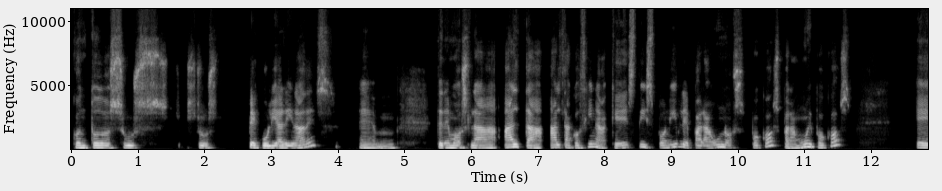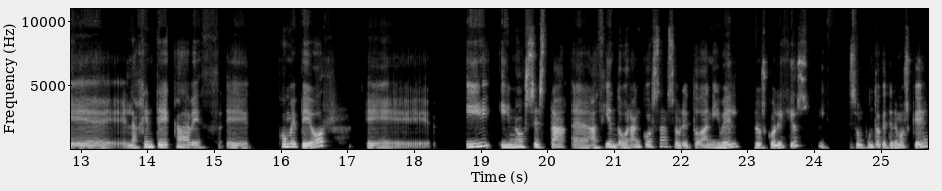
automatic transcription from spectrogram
con todos sus, sus peculiaridades. Em, tenemos la alta, alta cocina que es disponible para unos pocos, para muy pocos. Eh, la gente cada vez eh, come peor, y, no se está eh, haciendo gran cosa, sobre todo a nivel de los colegios, y es un punto que tenemos que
